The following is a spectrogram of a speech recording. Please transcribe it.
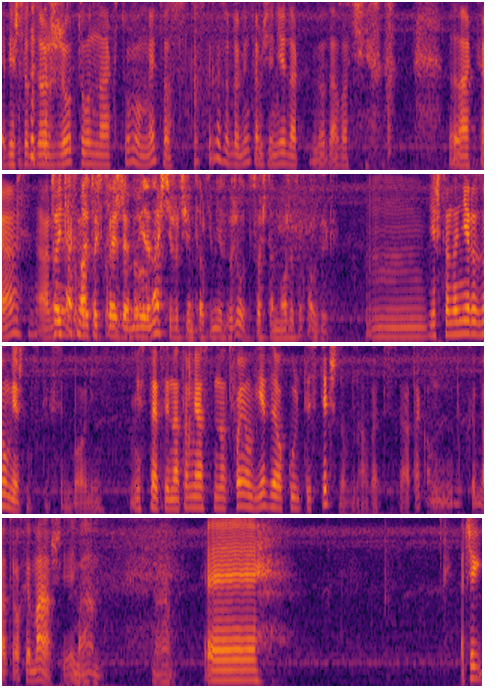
Wiesz co, do rzutu na Cthulhu Mythos, to z tego co pamiętam się nie da dodawać laka, ale... To i tak może coś coś skojarzyłem. No takiego 11 rzuciłem, całkiem niezły rzut. Coś tam może cokolwiek. Mm, wiesz co, no nie rozumiesz nic z tych symboli. Niestety, natomiast no, twoją wiedzę okultystyczną nawet, a taką chyba trochę masz. Jej. Mam. Mam. Eee, znaczy,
